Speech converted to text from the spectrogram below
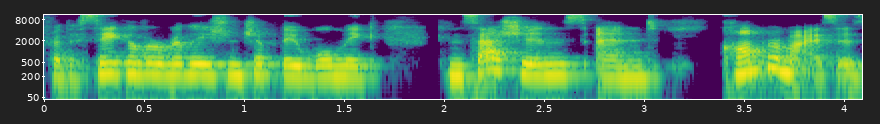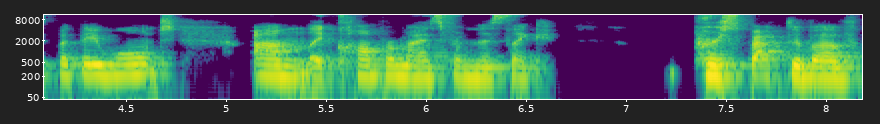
for the sake of a relationship. They will make concessions and compromises, but they won't um, like compromise from this like perspective of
